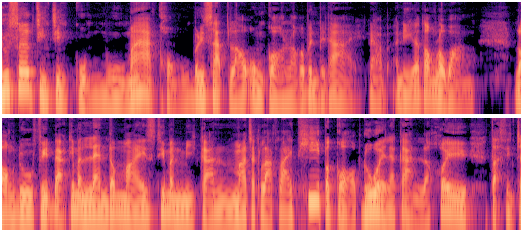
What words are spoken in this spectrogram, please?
user จริง ๆ กลุ่มหมู่มากของบริษัทเราองค์กรเราก็เป็นไปได้นะครับ อันนี้ก็ต้องระวังลองดูฟีดแบ็ที่มัน randomize ที่มันมีการมาจากหลากหลายที่ประกอบด้วยแล้วกัน แล้วค่อยตัดสินใจ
